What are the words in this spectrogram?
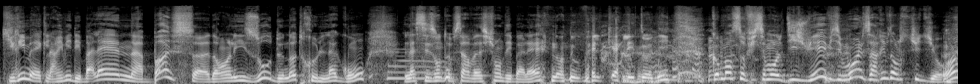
qui rime avec l'arrivée des baleines à Bosse, dans les eaux de notre lagon. La saison d'observation des baleines en Nouvelle-Calédonie commence officiellement le 10 juillet, et visiblement elles arrivent dans le studio. hein.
